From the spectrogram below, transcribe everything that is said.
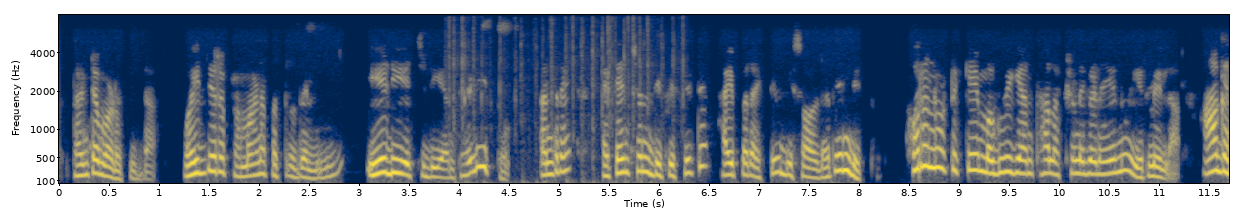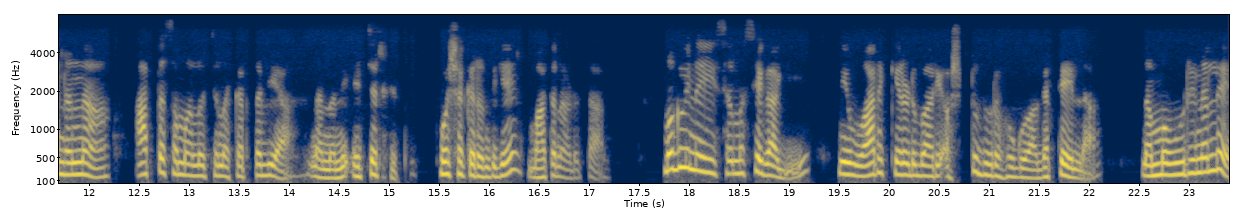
ತಂಟೆ ಮಾಡುತ್ತಿದ್ದ. ವೈದ್ಯರ ಪ್ರಮಾಣ ಪತ್ರದಲ್ಲಿ ಎ ಡಿ ಎಚ್ ಡಿ ಅಂತ ಹೇಳಿ ಇತ್ತು. ಅಂದ್ರೆ ಅಟೆನ್ಷನ್ ಡಿಫಿಸಿಟ್ ಹೈಪರ್ ಆಕ್ಟಿವ್ ಡಿಸಾರ್ಡರ್ ಎಂದಿತ್ತು. ಹೊರನೋಟಕ್ಕೆ ಮಗುವಿಗೆ ಅಂತಹ ಲಕ್ಷಣಗಳೇನೂ ಇರಲಿಲ್ಲ. ಆಗ ನನ್ನ ಆಪ್ತ ಸಮಾಲೋಚನಾ ಕರ್ತವ್ಯ ನನ್ನನ್ನು ಎಚ್ಚರಿಸಿತು ಪೋಷಕರೊಂದಿಗೆ ಮಾತನಾಡುತ್ತಾ, ಮಗುವಿನ ಈ ಸಮಸ್ಯೆಗಾಗಿ ನೀವು ವಾರಕ್ಕೆ ಎರಡು ಬಾರಿ ಅಷ್ಟು ದೂರ ಹೋಗುವ ಅಗತ್ಯ ಇಲ್ಲ. ನಮ್ಮ ಊರಿನಲ್ಲೇ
